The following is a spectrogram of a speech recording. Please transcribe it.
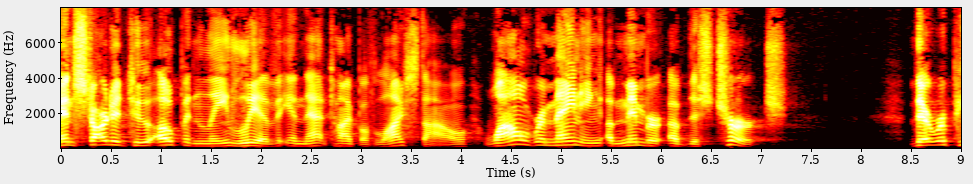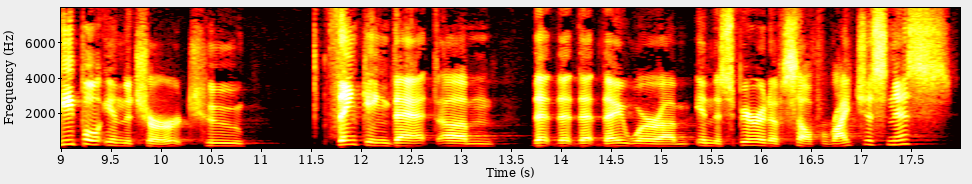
and started to openly live in that type of lifestyle while remaining a member of this church. There were people in the church who, thinking that, um, that, that, that they were um, in the spirit of self righteousness,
